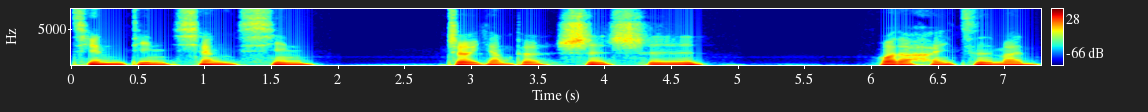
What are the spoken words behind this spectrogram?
坚定相信。这样的事实，我的孩子们，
